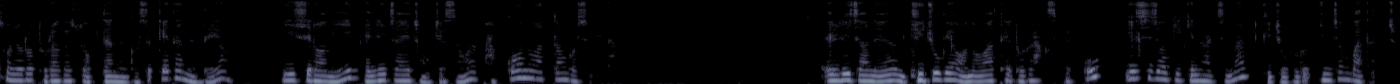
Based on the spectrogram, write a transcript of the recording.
소녀로 돌아갈 수 없다는 것을 깨닫는데요. 이 실험이 엘리자의 정체성을 바꿔 놓았던 것입니다. 엘리자는 귀족의 언어와 태도를 학습했고 일시적이긴 하지만 귀족으로 인정받았죠.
